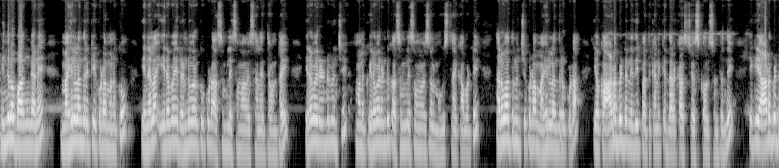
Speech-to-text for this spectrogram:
ఇందులో భాగంగానే మహిళలందరికీ కూడా మనకు ఈ నెల ఇరవై రెండు వరకు కూడా అసెంబ్లీ సమావేశాలు అయితే ఉంటాయి. ఇరవై రెండు నుంచి మనకు ఇరవై రెండుకు అసెంబ్లీ సమావేశాలు ముగుస్తాయి కాబట్టి తర్వాత నుంచి కూడా మహిళలందరూ కూడా ఈ యొక్క ఆడబిడ్డ నిధి పథకానికి దరఖాస్తు చేసుకోవాల్సి ఉంటుంది. ఇక ఈ ఆడబిడ్డ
